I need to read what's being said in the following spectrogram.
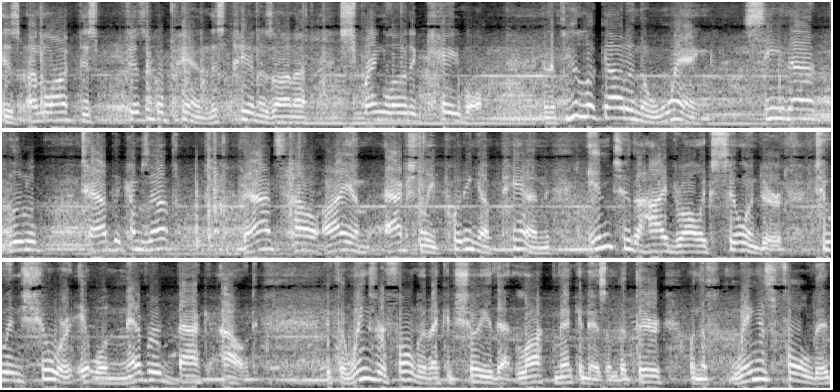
is unlock this physical pin. This pin is on a spring-loaded cable. And if you look out in the wing, see that little tab that comes up? That's how I am actually putting a pin into the hydraulic cylinder to ensure it will never back out. If the wings were folded, I could show you that lock mechanism, but there, when the wing is folded,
